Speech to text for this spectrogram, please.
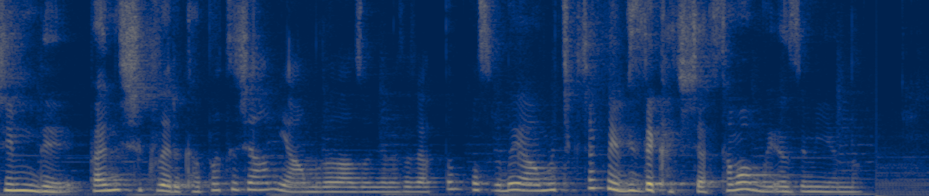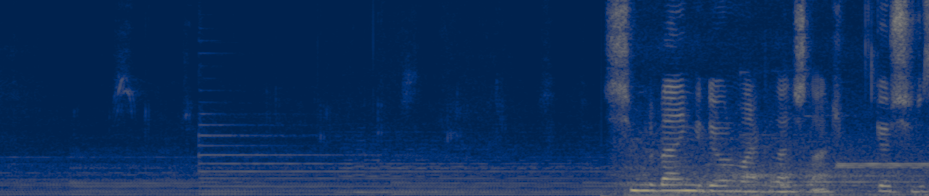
Şimdi ben ışıkları kapatacağım. Yağmur'a az önce mesaj attım. O sırada Yağmur çıkacak ve biz de kaçacağız. Tamam mı Özlem'in yanına? Şimdi ben gidiyorum arkadaşlar. Görüşürüz.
